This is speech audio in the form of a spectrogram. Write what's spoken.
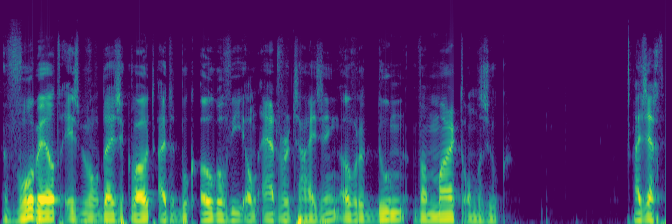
Een voorbeeld is bijvoorbeeld deze quote uit het boek Ogilvy on Advertising over het doen van marktonderzoek. Hij zegt:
